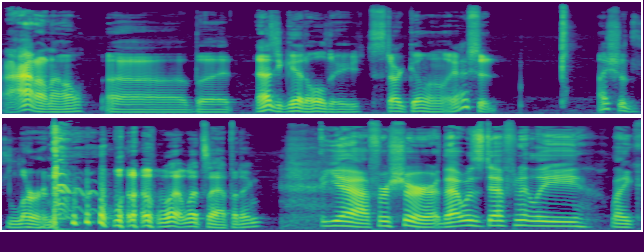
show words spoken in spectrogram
I don't know. Uh, but as you get older, you start going like, I should, I should learn what, what what's happening. Yeah, for sure. That was definitely like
